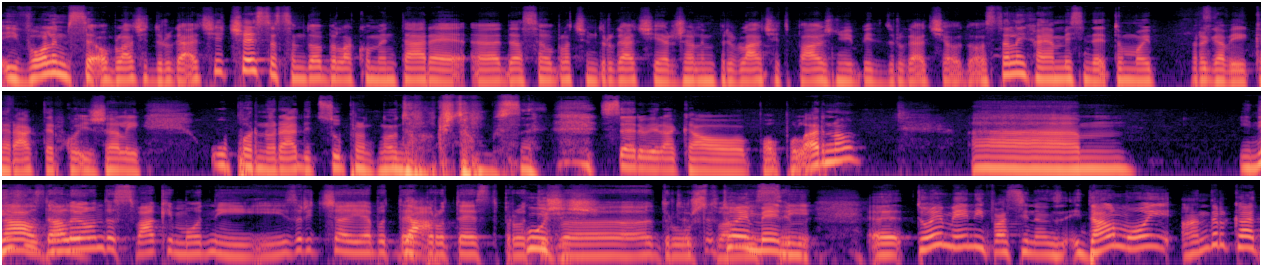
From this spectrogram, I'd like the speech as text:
i volim se oblačiti drugačije. Često sam dobila komentare uh, da se oblačim drugačije jer želim privlačiti pažnju i biti drugačija od ostalih, a ja mislim da je to moj prgavi karakter koji želi uporno raditi suprotno od onog što mu se servira kao popularno. Um, i da, da li onda svaki modni izričaj te protest protiv Kužiš. E, društva? To, to je meni, e, to je meni fascinantno. Da li moj undercut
